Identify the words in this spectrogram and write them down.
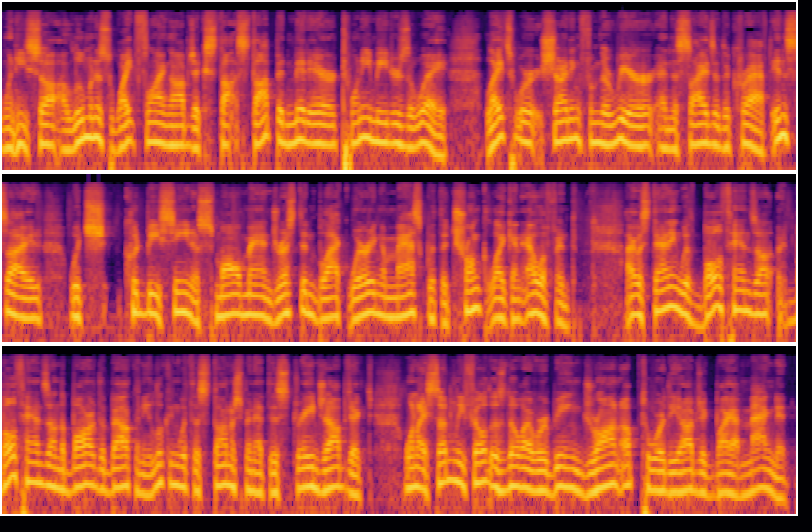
when he saw a luminous white flying object stop, stop in midair 20 meters away. Lights were shining from the rear and the sides of the craft. Inside, which could be seen a small man dressed in black wearing a mask with a trunk like an elephant. I was standing with both hands on both hands on the bar of the balcony looking with astonishment at this strange object when I suddenly felt as though I were being drawn up toward the object by a magnet.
